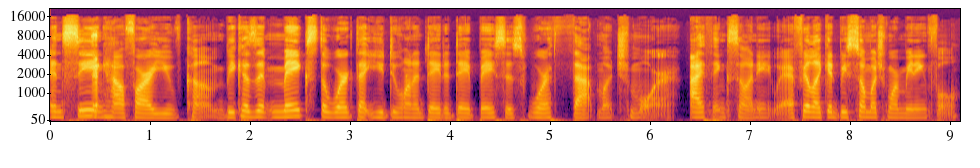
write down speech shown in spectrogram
and seeing how far you've come because it makes the work that you do on a day-to-day basis worth that much more. I think so anyway. I feel like it'd be so much more meaningful.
